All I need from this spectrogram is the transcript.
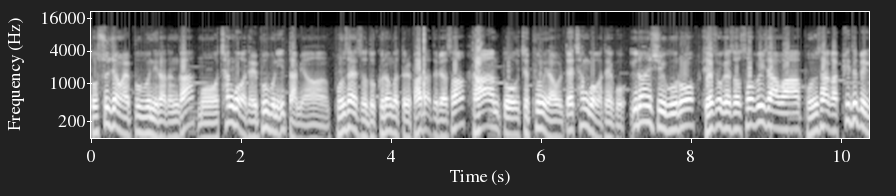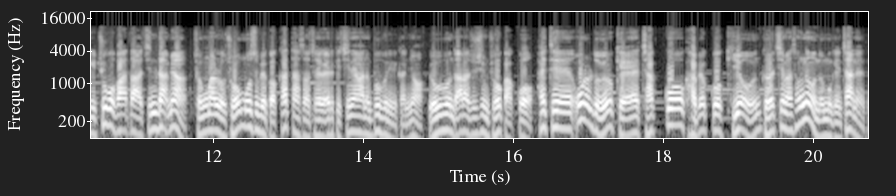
또 수정할 부분이라든가 뭐 참고가 될 부분이 있다면 본사에서도 그런 것들을 받아들여서 다음 또 제품이 나올 때 참고가 되고 이런 식으로 계속해서 소비자와 본사가 피드백이 주고받아진다면 정말로 좋은 모습 일것 같아서 저희가 이렇게 진행하는 부분이니까요. 이 부분도 알아주시면 좋을 것 같고 하여튼 오늘도 이렇게 작고 가볍고 귀여운 그렇지만 성능은 너무 괜찮은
